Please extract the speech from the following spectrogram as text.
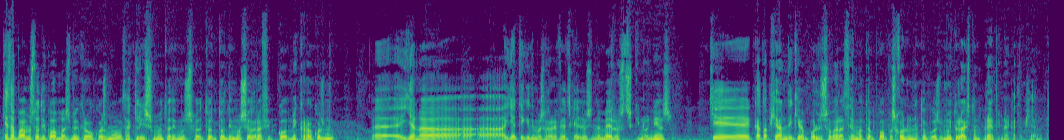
Και θα πάμε στο δικό μας μικρό κόσμο. Θα κλείσουμε το, δημοσιο, το, το δημοσιογραφικό μικρό κόσμο. Ε, για να, γιατί και η δημοσιογραφία έτσι κι αλλιώς είναι μέρος της κοινωνίας και καταπιάνεται και με πολύ σοβαρά θέματα που απασχολούν τον κόσμο ή τουλάχιστον πρέπει να καταπιάνεται.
